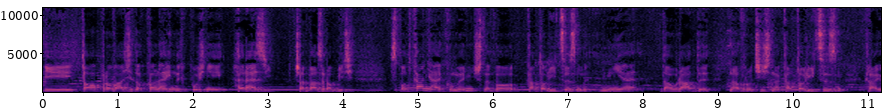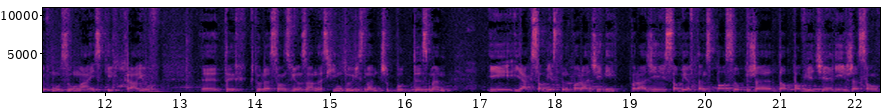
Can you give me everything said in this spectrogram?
I to prowadzi do kolejnych później herezji. Trzeba zrobić spotkania ekumeniczne, bo katolicyzm nie dał rady nawrócić na katolicyzm krajów muzułmańskich, krajów y, tych, które są związane z hinduizmem czy buddyzmem. I jak sobie z tym poradzili? Poradzili sobie w ten sposób, że dopowiedzieli, że są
